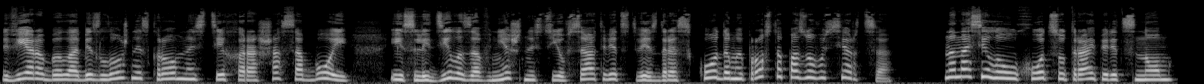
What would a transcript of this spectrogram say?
Вера была без ложной скромности хороша собой и следила за внешностью в соответствии с дресс-кодом и просто по зову сердца. Наносила уход с утра и перед сном,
